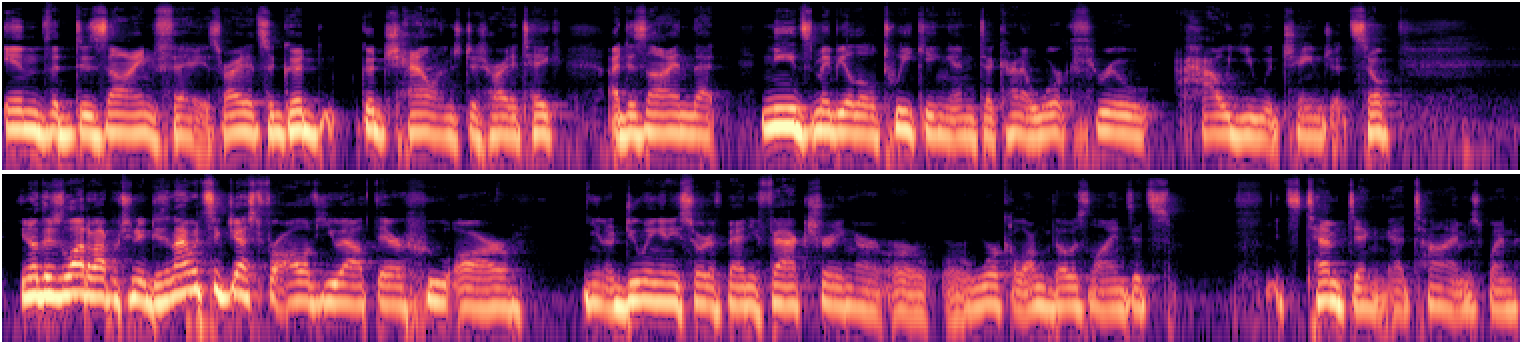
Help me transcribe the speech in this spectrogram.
in the design phase, right? It's a good good challenge to try to take a design that needs maybe a little tweaking and to kind of work through how you would change it. So, you know, there's a lot of opportunities, and I would suggest for all of you out there who are, you know, doing any sort of manufacturing or, or, or work along those lines, it's it's tempting at times when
